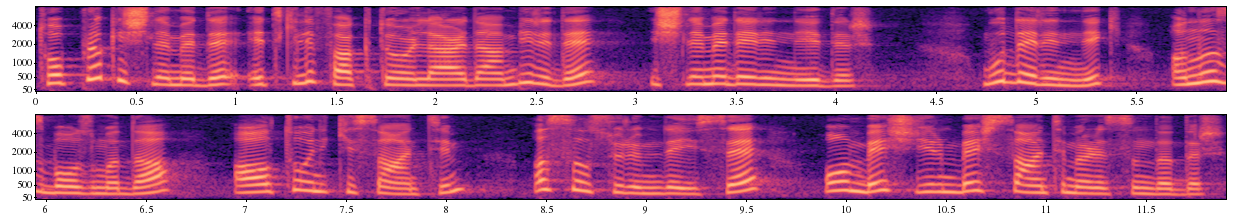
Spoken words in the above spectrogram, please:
Toprak işlemede etkili faktörlerden biri de işleme derinliğidir. Bu derinlik anız bozmada 6-12 santim, asıl sürümde ise 15-25 santim arasındadır.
